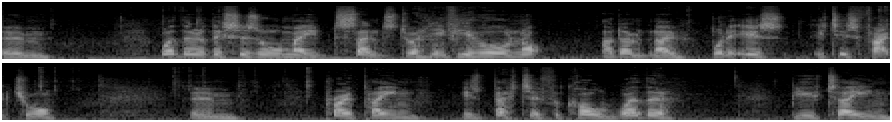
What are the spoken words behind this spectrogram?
Um, whether this has all made sense to any of you or not I don't know but it is it is factual. Um, propane is better for cold weather butane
